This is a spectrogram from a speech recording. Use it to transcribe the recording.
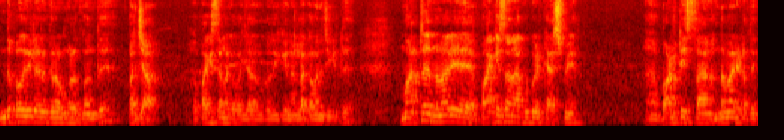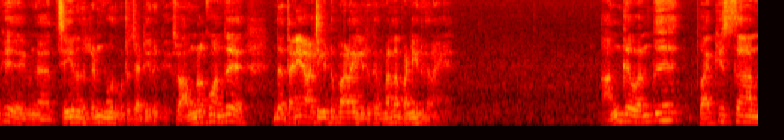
இந்த பகுதியில் இருக்கிறவங்களுக்கு வந்து பஞ்சாப் பாகிஸ்தானில் இருக்க பஞ்சாப் பகுதிக்கு நல்லா கவனிச்சிக்கிட்டு மற்ற இந்த மாதிரி பாகிஸ்தான் ஆக்குபைட் காஷ்மீர் பால்டிஸ்தான் அந்த மாதிரி இடத்துக்கு இவங்க செய்கிறது இல்லைன்னு நூறு குற்றச்சாட்டு இருக்குது ஸோ அவங்களுக்கும் வந்து இந்த தனியாக வச்சுக்கிட்டு பாழாக்கிட்டு இருக்கிற மாதிரி தான் பண்ணிக்கிட்டு இருக்கிறாங்க. அங்கே வந்து பாகிஸ்தான்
